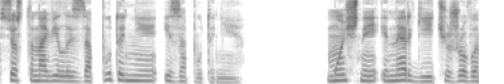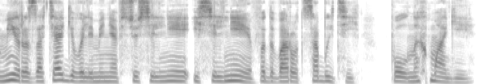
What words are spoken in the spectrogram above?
Все становилось запутаннее и запутаннее. Мощные энергии чужого мира затягивали меня все сильнее и сильнее в водоворот событий, полных магии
